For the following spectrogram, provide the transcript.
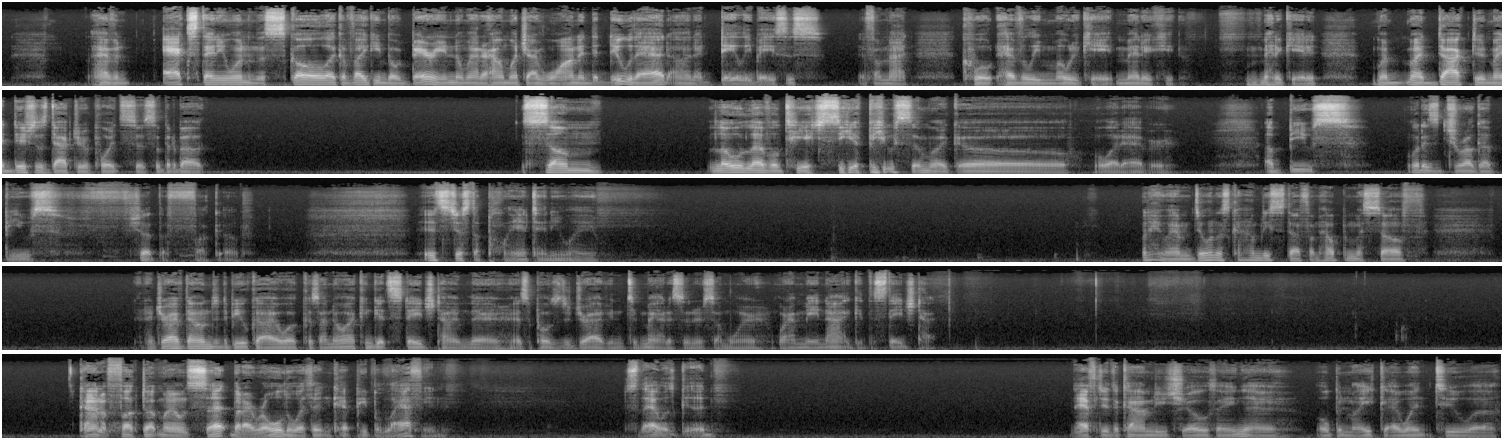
haven't axed anyone in the skull like a Viking barbarian, no matter how much I've wanted to do that on a daily basis. If I'm not, quote, heavily medicate, medicated. My my doctor, my dishes doctor reports says something about some low level THC abuse. I'm like, oh, whatever. Abuse. What is drug abuse? Shut the fuck up. It's just a plant anyway. But anyway, I'm doing this comedy stuff. I'm helping myself. And I drive down to Dubuque, Iowa, because I know I can get stage time there as opposed to driving to Madison or somewhere where I may not get the stage time. Kind of fucked up my own set, but I rolled with it and kept people laughing. So that was good. After the comedy show thing, uh, open mic, I went to uh,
